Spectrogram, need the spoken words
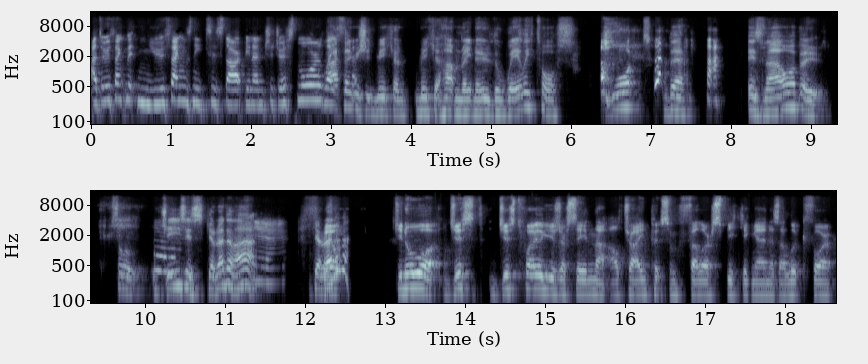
I do think that new things need to start being introduced more. Like I think we should make it make it happen right now. The welly toss. What the is that all about? So Jesus, get rid of that. Yeah. Get rid Well, of it. Do you know what? Just just while you are saying that, I'll try and put some filler speaking in as I look for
